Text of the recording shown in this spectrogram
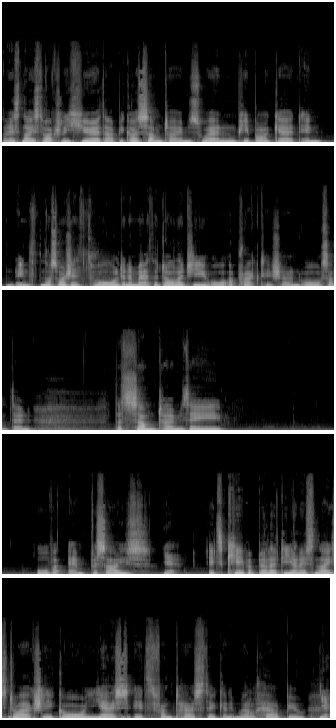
And it's nice to actually hear that because sometimes when people get in, in not so much enthralled in a methodology or a practitioner or something, that sometimes they overemphasize Yeah. its capability and it's nice to actually go, yes, it's fantastic and it will help you, Yeah.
